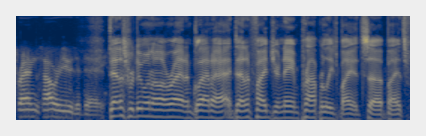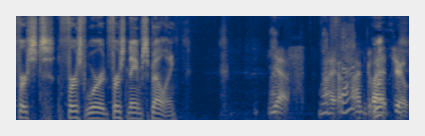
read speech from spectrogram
friends. How are you today? Dennis, we're doing all right. I'm glad I identified your name properly by its uh, by its first first word, first name spelling. Yes. What's I, that? I'm glad too.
